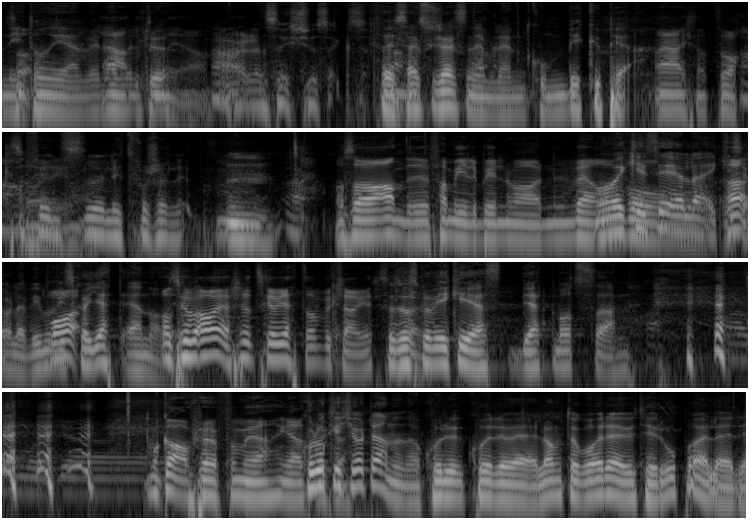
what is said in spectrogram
929 vil jeg Ja, vel tro. 99, ja. Ja, eller 626. For 626 er vel en kombikupé. Nei, ikke sant, det var ikke så fins litt forskjellig. Mm. Og så andre familiebilen var den Må vi ikke si alle, ikke si Ja, alle. Vi, må, vi skal gjette en av dem. skal vi, å, jeg skal vi gjette? Beklager. Så da skal vi ikke gjette Madsen. Må ikke avsløre for mye. Hvor dere kjørte hen? nå? Hvor, hvor eh, langt av gårde? Ut i Europa, eller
